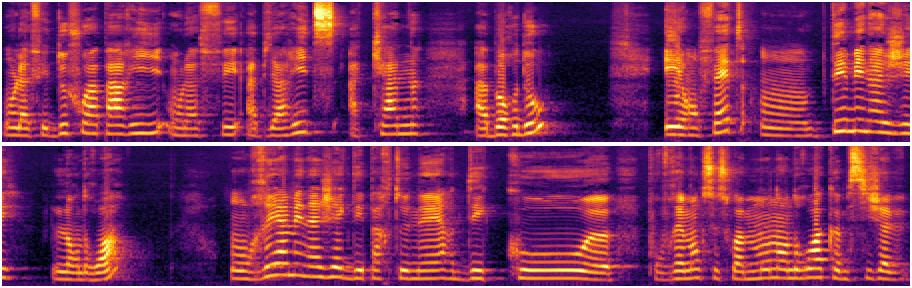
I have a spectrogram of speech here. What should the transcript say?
on l'a fait deux fois à Paris, on l'a fait à Biarritz, à Cannes, à Bordeaux. Et en fait, on déménageait l'endroit, on réaménageait avec des partenaires, des co, euh, pour vraiment que ce soit mon endroit comme si j'avais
